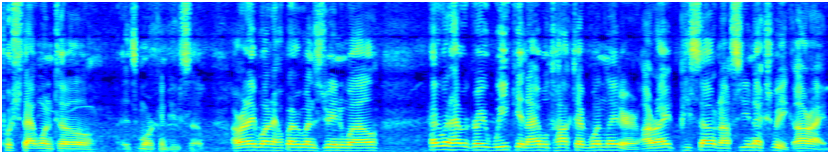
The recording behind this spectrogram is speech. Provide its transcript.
push that one till it's more conducive. All right, everyone. I hope everyone's doing well. Everyone have a great week, and I will talk to everyone later. All right, peace out, and I'll see you next week. All right.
